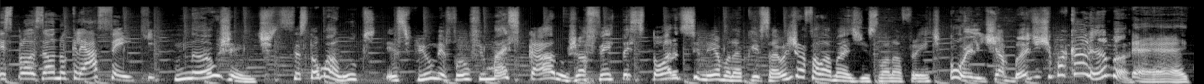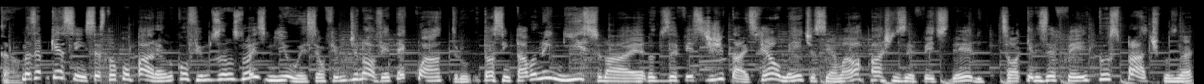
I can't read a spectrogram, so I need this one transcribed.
explosão nuclear fake. Não, gente, vocês estão malucos. Esse filme foi o filme mais caro já feito da história do cinema, né? Porque ele saiu. A gente vai falar mais disso lá na frente. Pô, ele tinha budget pra caramba. É, então. Mas é porque assim, vocês estão comparando com o filme dos anos 2000. Esse é um filme de 94. Então, assim, tava no início da era dos efeitos digitais. Realmente, assim, a maior parte parte dos efeitos dele são aqueles efeitos práticos, né?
